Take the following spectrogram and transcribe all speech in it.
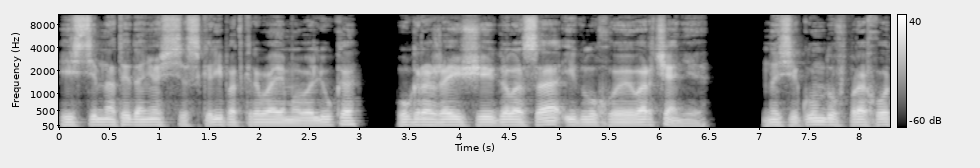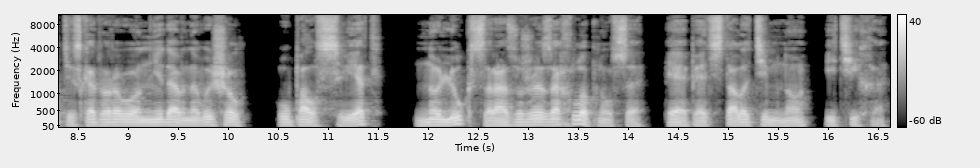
Из темноты донесся скрип открываемого люка, угрожающие голоса и глухое ворчание. На секунду в проход, из которого он недавно вышел, упал свет, но люк сразу же захлопнулся, и опять стало темно и тихо.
